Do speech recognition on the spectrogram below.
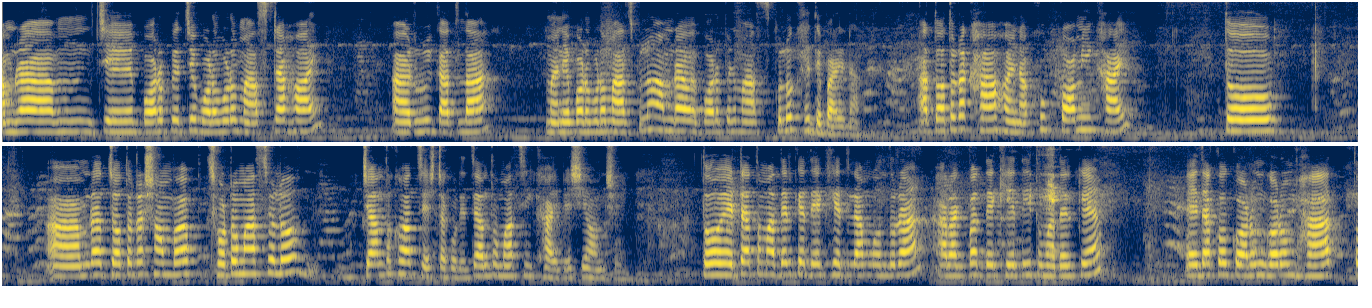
আমরা যে বরফের যে বড় বড় মাছটা হয় আর রুই কাতলা মানে বড় বড় মাছগুলো আমরা বরফের মাছগুলো খেতে পারি না। আর ততটা খাওয়া হয় না, খুব কমই খাই। তো আমরা যতটা সম্ভব ছোট মাছ হলেও জ্যান্ত খাওয়ার চেষ্টা করি, জ্যান্ত মাছই খাই বেশি অংশে। তো, এটা তোমাদেরকে দেখিয়ে দিলাম বন্ধুরা, আর একবার দেখিয়ে দিই তোমাদেরকে। এই দেখো, গরম গরম ভাত, তো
